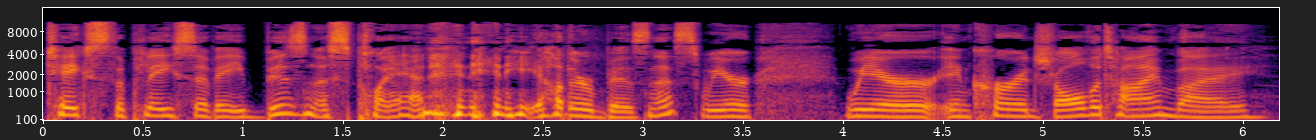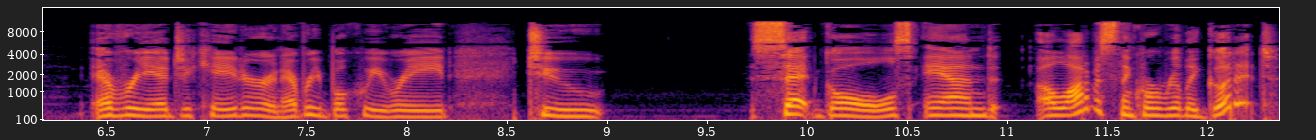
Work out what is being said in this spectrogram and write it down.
takes the place of a business plan in any other business. We are we are encouraged all the time by every educator and every book we read to set goals. And a lot of us think we're really good at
